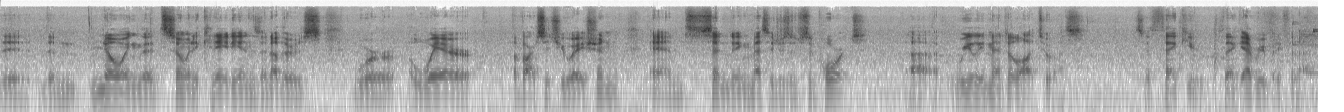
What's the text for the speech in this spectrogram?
the, the knowing that so many Canadians and others were aware of our situation and sending messages of support uh, really meant a lot to us. So thank you, thank everybody for that.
